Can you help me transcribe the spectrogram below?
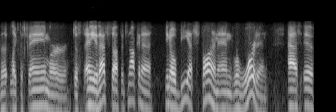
the like the fame or just any of that stuff, it's not gonna you know be as fun and rewarding as if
